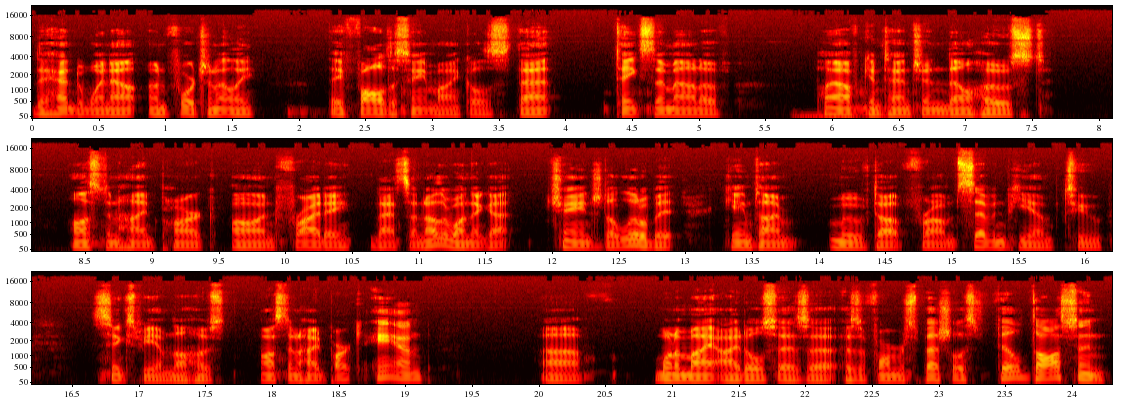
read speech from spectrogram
they had to win out. Unfortunately, they fall to St. Michael's. That takes them out of playoff contention. They'll host Austin Hyde Park on Friday. That's another one that got changed a little bit. Game time moved up from 7 p.m. to 6 p.m. They'll host Austin Hyde Park and uh, one of my idols as a as a former specialist, Phil Dawson.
